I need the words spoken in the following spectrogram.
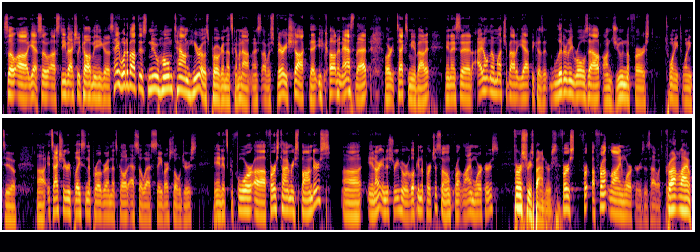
So, uh, yeah, so uh, Steve actually called me. He goes, Hey, what about this new Hometown Heroes program that's coming out? And I, I was very shocked that you called and asked that or text me about it. And I said, I don't know much about it yet because it literally rolls out on June the 1st, 2022. Uh, it's actually replacing a program that's called SOS, Save Our Soldiers. And it's for uh, first time responders uh, in our industry who are looking to purchase home, frontline workers. First responders. First, fir- uh, frontline workers is how it's Frontline.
